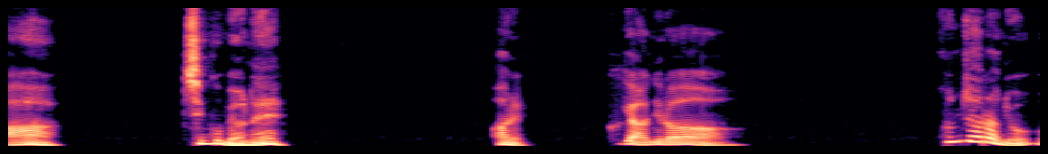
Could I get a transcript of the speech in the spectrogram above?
아, 친구 면회? 아니, 그게 아니라, 혼자라뇨?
